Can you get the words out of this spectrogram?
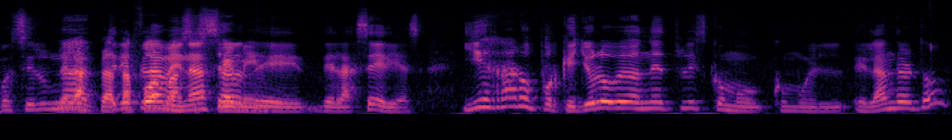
va a ser una las triple amenaza de, de las series. Y es raro porque yo lo veo a Netflix como, como el, el underdog.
